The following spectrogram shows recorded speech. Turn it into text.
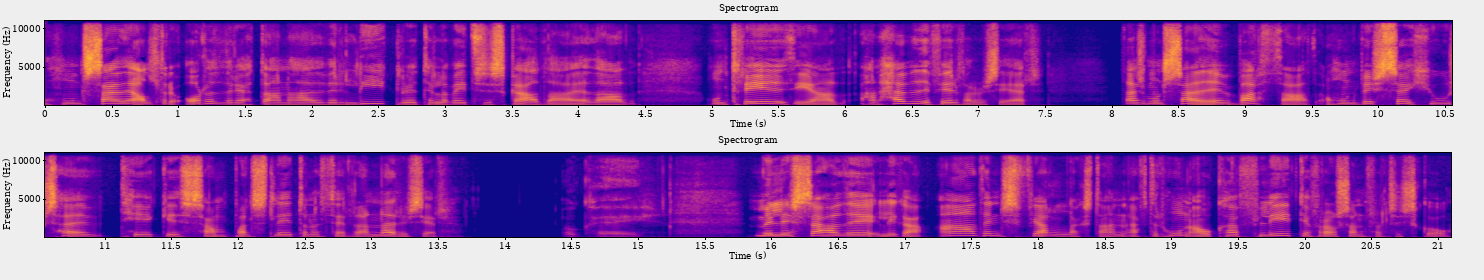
Og hún sagði aldrei orðrétt að hann hafi verið líkluð til að veita sér skada eða að hún treyði því að hann hefði fyrirfarið sér. Það sem hún sagði var það að hún vissi að Hughes hefði tekið sambandsleitunum þeirra næri sér. Ok. Melissa hafði líka aðeins fjarlagst hann eftir hún ákvaða að flytja frá San Francisco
